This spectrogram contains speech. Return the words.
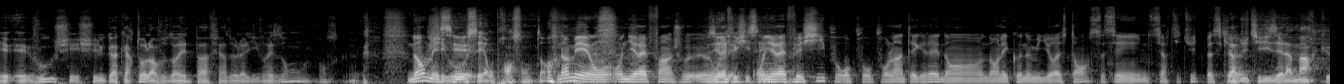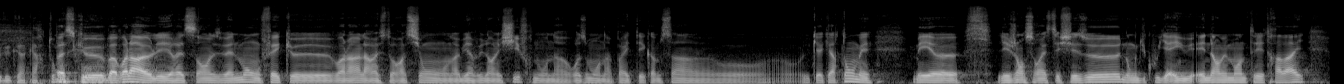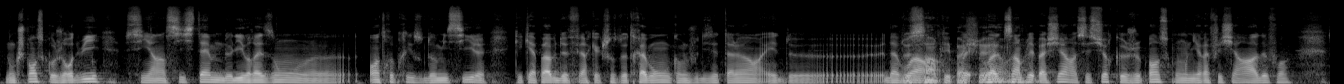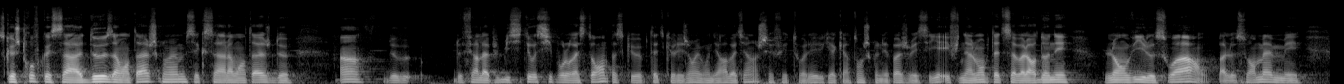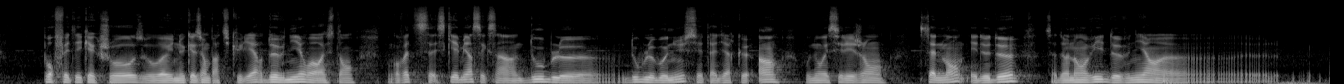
Et, vous, chez, chez, Lucas Carto, alors vous n'en pas à faire de la livraison je pense que... Non, mais c'est. On prend son temps. Non, mais on, on y, enfin, je, on, y, on y réfléchit pour, pour, pour l'intégrer dans, dans l'économie du restaurant. Ça, c'est une certitude. parce que d'utiliser la marque Lucas Carton. Parce que, bah voilà, les récents événements ont fait que, voilà, la restauration, on a bien vu dans les chiffres. Nous, on a, heureusement, on n'a pas été comme ça euh, au, Lucas Carton, mais, mais euh, les gens sont restés chez eux. Donc, du coup, il y a eu énormément de télétravail. Donc, je pense qu'aujourd'hui, s'il y a un système de livraison. Euh, euh, entreprise ou domicile qui est capable de faire quelque chose de très bon, comme je vous disais tout à l'heure, et de d'avoir simple et pas cher. simple et pas cher, c'est sûr que je pense qu'on y réfléchira à deux fois. Ce que je trouve que ça a deux avantages quand même, c'est que ça a l'avantage de un de de faire de la publicité aussi pour le restaurant parce que peut-être que les gens ils vont dire ah bah tiens chef étoilé Lucas Carton je connais pas je vais essayer et finalement peut-être ça va leur donner l'envie le soir pas le soir même mais pour fêter quelque chose ou une occasion particulière, de venir au restaurant. Donc en fait, ce qui est bien, c'est que c'est un double, double bonus, c'est-à-dire que, un, vous nourrissez les gens sainement, et de deux, ça donne envie de venir euh,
